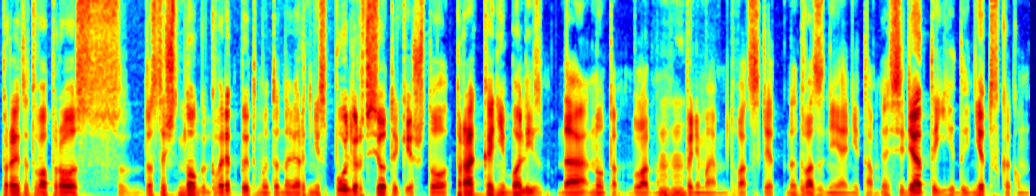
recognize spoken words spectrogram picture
Про этот вопрос достаточно много говорят, поэтому это, наверное, не спойлер все-таки, что про каннибализм, да, ну там, ладно, Мгм. понимаем, 20 лет, на 20 дней они там сидят, и еды нет в каком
